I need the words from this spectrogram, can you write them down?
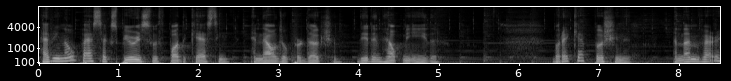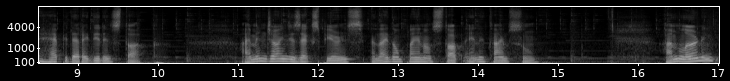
Having no past experience with podcasting and audio production didn't help me either. But I kept pushing it, and I'm very happy that I didn't stop. I'm enjoying this experience and I don't plan on stop anytime soon. I'm learning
